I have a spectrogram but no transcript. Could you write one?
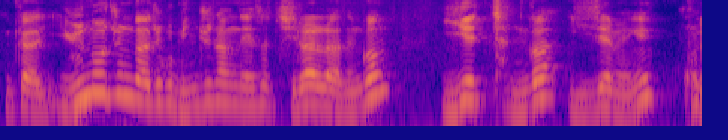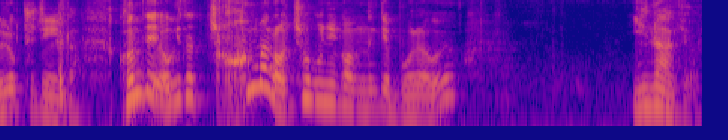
그러니까 윤호중 가지고 민주당 내에서 지랄나는 건 이해찬과 이재명의 권력 투쟁이다. 그런데 여기서 정말 어처구니가 없는 게 뭐라고요? 이낙연.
